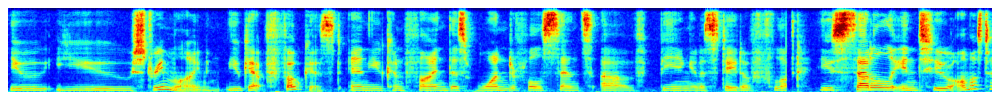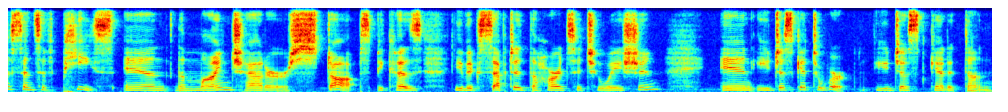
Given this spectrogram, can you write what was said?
You you streamline, you get focused and you can find this wonderful sense of being in a state of flow. You settle into almost a sense of peace and the mind chatter stops because you've accepted the hard situation and you just get to work. You just get it done.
